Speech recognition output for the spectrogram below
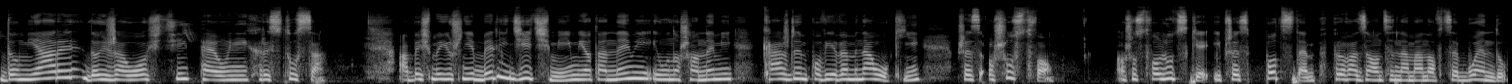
do miary dojrzałości pełni Chrystusa. Abyśmy już nie byli dziećmi miotanymi i unoszonymi każdym powiewem nauki przez oszustwo, oszustwo ludzkie i przez podstęp prowadzący na manowce błędu.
